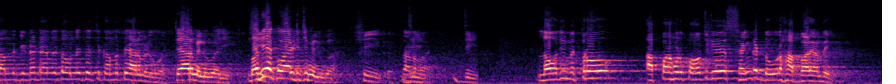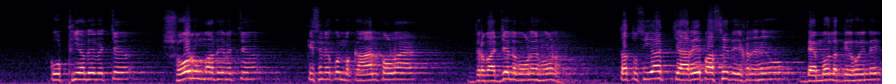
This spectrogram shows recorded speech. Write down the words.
ਕੰਮ ਜਿੰਨਾ ਟਾਈਮ ਦਿੱਤਾ ਉਹਨੇ ਤੇ ਚ ਕੰਮ ਤਿਆਰ ਮਿਲੂਗਾ। ਤਿਆਰ ਮਿਲੂਗਾ ਜੀ। ਵਧੀਆ ਕੁਆਲਿਟੀ 'ਚ ਮਿਲੂਗਾ। ਠੀਕ ਹੈ ਧੰਨਵਾਦ। ਜੀ ਲਓ ਜੀ ਮਿੱਤਰੋ ਆਪਾਂ ਹੁਣ ਪਹੁੰਚ ਗਏ ਸਿੰਘ ਡੋਰ ਹੱਬ ਵਾਲਿਆਂ ਦੇ। ਕੋਠੀਆਂ ਦੇ ਵਿੱਚ ਸ਼ੋਰੂਮਾਂ ਦੇ ਵਿੱਚ ਕਿਸੇ ਨੇ ਕੋਈ ਮਕਾਨ ਪਾਉਣਾ ਹੈ ਦਰਵਾਜ਼ੇ ਲਵਾਉਣੇ ਹੋਣ ਤਾਂ ਤੁਸੀਂ ਆ ਚਾਰੇ ਪਾਸੇ ਦੇਖ ਰਹੇ ਹੋ ਡੈਮੋ ਲੱਗੇ ਹੋਏ ਨੇ।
